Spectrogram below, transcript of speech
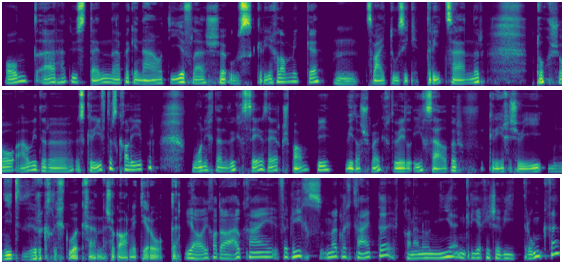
Und er hat uns dann eben genau diese Flasche aus Griechenland mitgegeben. Ein 2013er. Doch schon auch wieder äh, ein gereifteres Kaliber, wo ich dann wirklich sehr, sehr gespannt bin, wie das schmeckt, weil ich selber griechische Wein nicht wirklich gut kenne, schon gar nicht die roten. Ja, ich habe da auch keine Vergleichsmöglichkeiten. Ich habe auch noch nie einen griechischen Wein getrunken.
